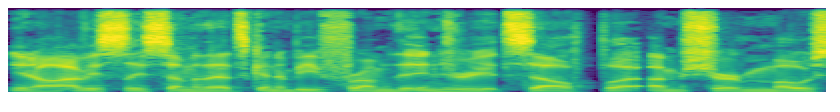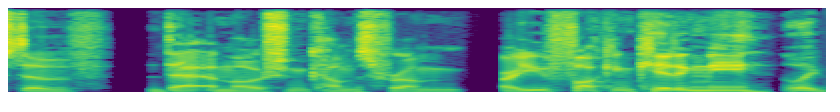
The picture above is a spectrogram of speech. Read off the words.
you know, obviously some of that's going to be from the injury itself, but I'm sure most of that emotion comes from are you fucking kidding me? Like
